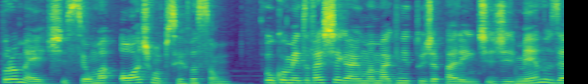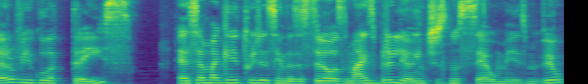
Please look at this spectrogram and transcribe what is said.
promete ser uma ótima observação. O cometa vai chegar em uma magnitude aparente de menos 0,3. Essa é a magnitude assim das estrelas mais brilhantes no céu mesmo, viu?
